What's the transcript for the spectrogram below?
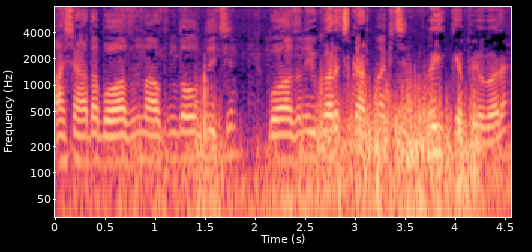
aşağıda boğazının altında olduğu için boğazını yukarı çıkartmak için hıyık yapıyor böyle.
